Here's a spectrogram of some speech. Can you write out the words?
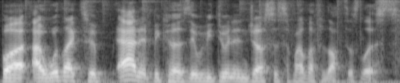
but I would like to add it because it would be doing it injustice if I left it off this list.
